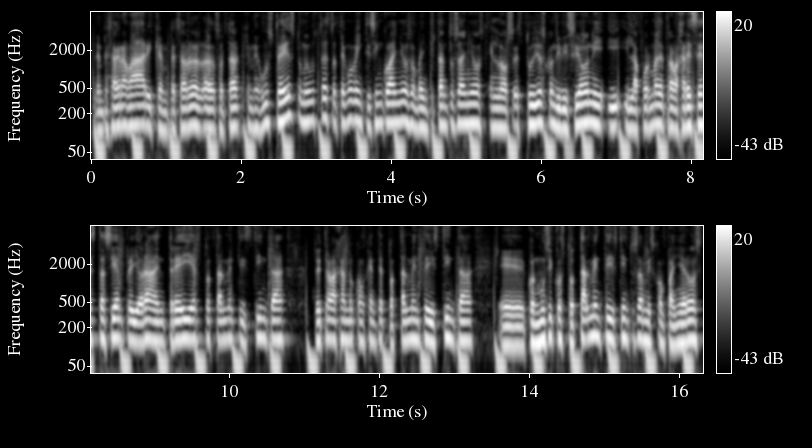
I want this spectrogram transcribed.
le empecé a grabar y que empecé a soltar que me gusta esto, me gusta esto. Tengo 25 años o veintitantos años en los estudios con división y, y, la forma de trabajar es esta siempre. Y ahora entré y es totalmente distinta. Estoy trabajando con gente totalmente distinta, eh, con músicos totalmente distintos a mis compañeros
